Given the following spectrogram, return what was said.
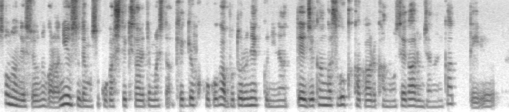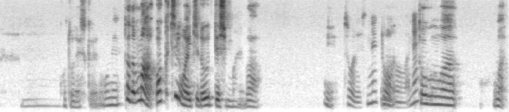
そうなんですよ。だからニュースでもそこが指摘されてました。結局ここがボトルネックになって時間がすごく関わる可能性があるんじゃないかっていうことですけれどもね。ただまあワクチンは一度打ってしまえば、そうですね、当分はね。当分は、まあ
